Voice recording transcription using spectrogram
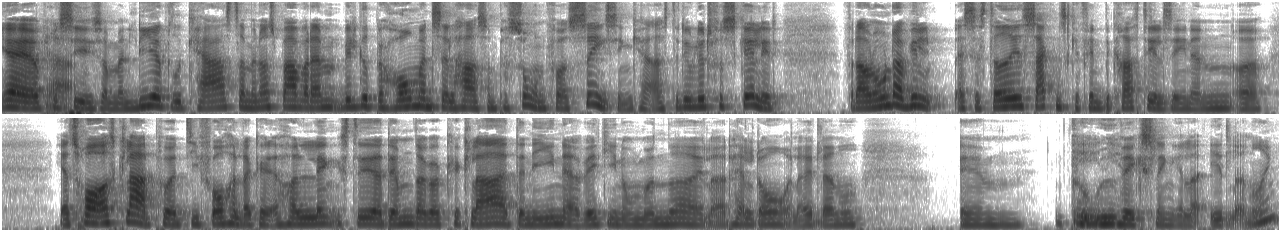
ja, ja, præcis, om man lige er blevet kærester, men også bare, hvordan, hvilket behov man selv har som person for at se sin kæreste. Det er jo lidt forskelligt, for der er jo nogen, der vil, altså stadig sagtens kan finde bekræftelse i hinanden, og jeg tror også klart på, at de forhold, der kan holde længst, det er dem, der godt kan klare, at den ene er væk i nogle måneder, eller et halvt år, eller et eller andet, øhm, på Enig. udveksling, eller et eller andet, ikke?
